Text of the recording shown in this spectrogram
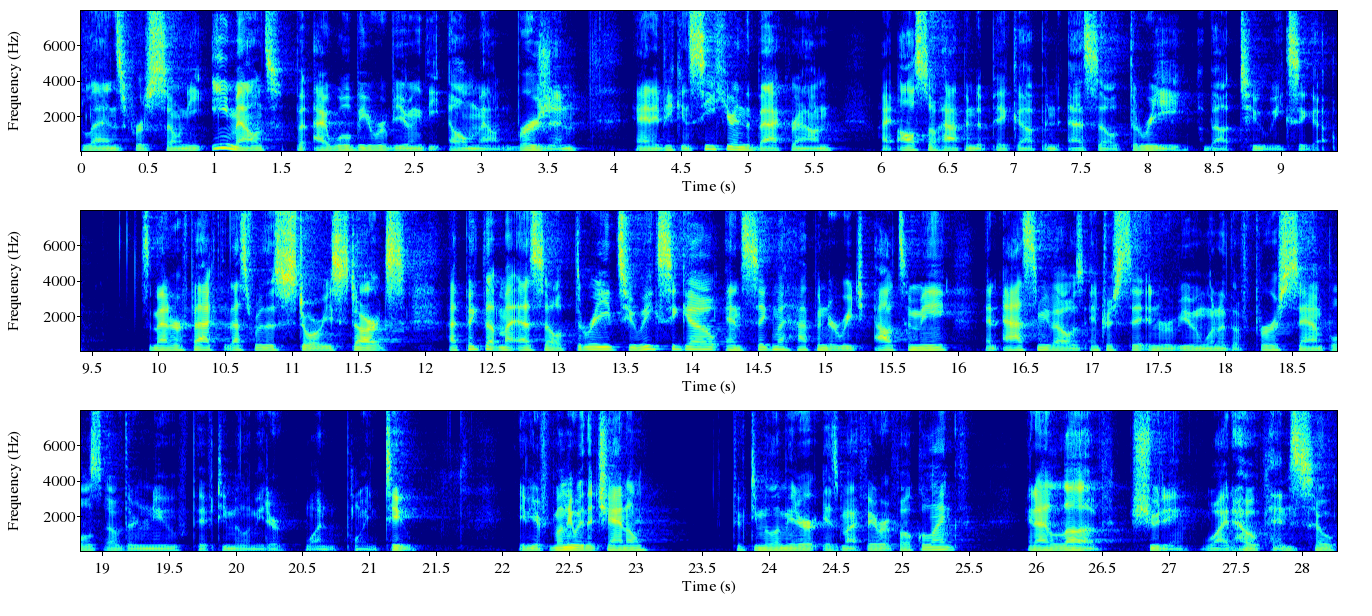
lens for Sony E mount, but I will be reviewing the L mount version. And if you can see here in the background, I also happened to pick up an SL3 about two weeks ago. As a matter of fact, that's where this story starts. I picked up my SL3 two weeks ago, and Sigma happened to reach out to me and asked me if I was interested in reviewing one of the first samples of their new 50mm 1.2. If you're familiar with the channel, 50mm is my favorite focal length, and I love shooting wide open, so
